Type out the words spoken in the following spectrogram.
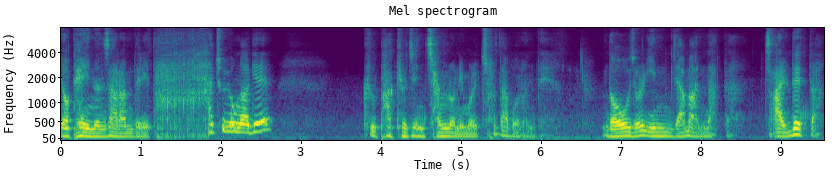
옆에 있는 사람들이 다 조용하게 그 박효진 장로님을 쳐다보는데 너 오늘 임자 만났다. 잘 됐다.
